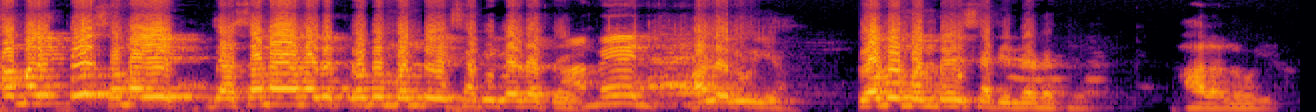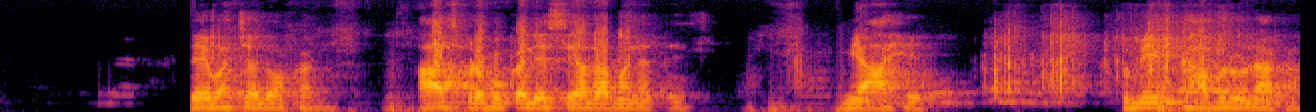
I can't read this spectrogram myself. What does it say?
समय तो समय आहे ज्या समयामध्ये प्रभू मंडळीसाठी लढत आहे. हालेलुया. प्रभू मंडळीसाठी लढत आहे. हालेलुया. देवाच्या लोकांना आज प्रभू कलेसियाला म्हणत आहे मी आहे. तुम्ही घाबरू नका.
